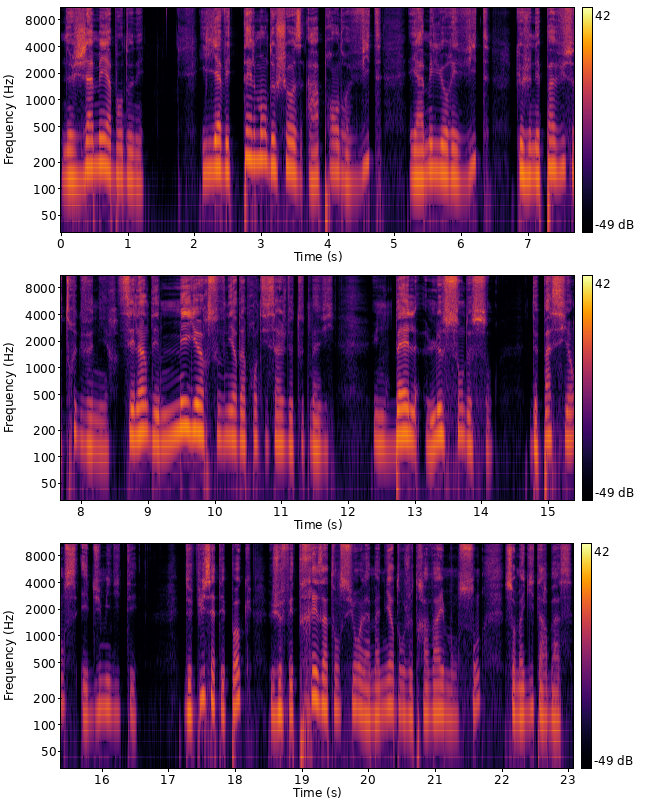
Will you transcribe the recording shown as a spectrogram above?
Ne jamais abandonner. Il y avait tellement de choses à apprendre vite et à améliorer vite je n'ai pas vu ce truc venir. C'est l'un des meilleurs souvenirs d'apprentissage de toute ma vie. Une belle leçon de son, de patience et d'humilité. Depuis cette époque, je fais très attention à la manière dont je travaille mon son sur ma guitare basse.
